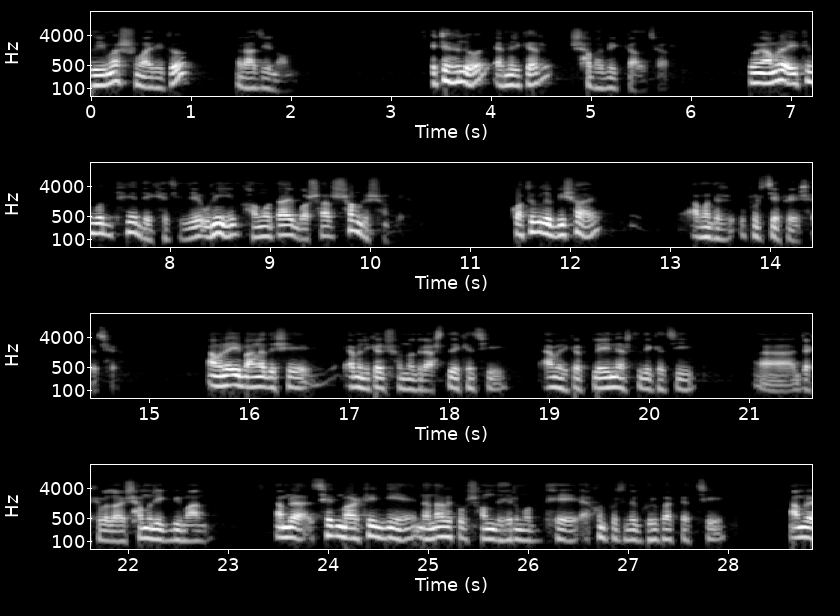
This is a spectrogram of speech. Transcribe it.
দুই মাস সময় দিত রাজি নন। এটা হলো আমেরিকার স্বাভাবিক কালচার এবং আমরা ইতিমধ্যে দেখেছি যে উনি ক্ষমতায় বসার সঙ্গে সঙ্গে কতগুলো বিষয় আমাদের উপর চেপে এসেছে। আমরা এই বাংলাদেশে আমেরিকান সৈন্যদের আসতে দেখেছি, আমেরিকার প্লেন আসতে দেখেছি যাকে বলা হয় সামরিক বিমান। আমরা সেন্ট মার্টিন নিয়ে নানা রকম সন্দেহের মধ্যে এখন পর্যন্ত ঘুরপাক খাচ্ছি। আমরা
